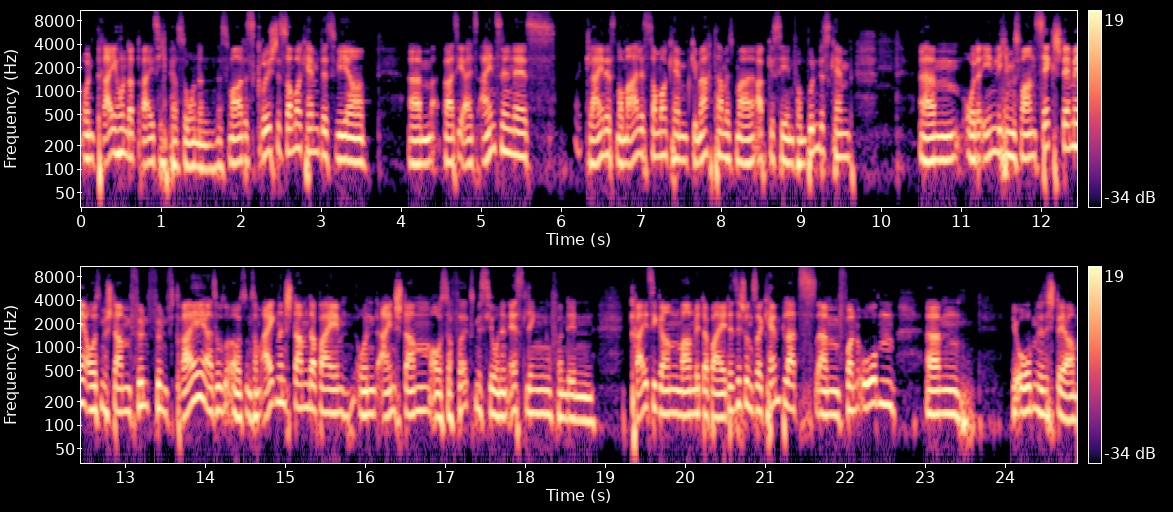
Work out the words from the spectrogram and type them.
und 330 Personen. Das war das größte Sommercamp, das wir ähm, quasi als einzelnes kleines, normales Sommercamp gemacht haben, ist mal abgesehen vom Bundescamp ähm, oder ähnlichem. Es waren sechs Stämme aus dem Stamm 553, also aus unserem eigenen Stamm dabei und ein Stamm aus der Volksmission in Esslingen von den 30ern waren mit dabei. Das ist unser Campplatz ähm, von oben. Ähm, hier oben ist der,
